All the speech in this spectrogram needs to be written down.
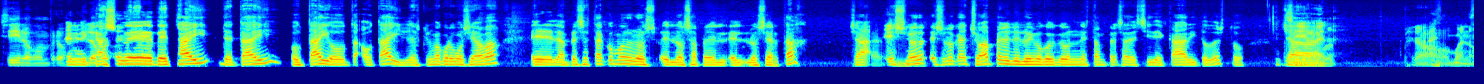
Sí, lo compró. En el lo caso de, de Tai, de Tai, o Tai, o, Ta- o Tai, es que no me acuerdo cómo se llama, eh, la empresa está como los, eh, los, Apple, los AirTag. O sea, Claro. eso, eso es lo que ha hecho Apple, y lo mismo que con esta empresa de Sidecar y todo esto. O Sí, sea, hay- Pero bueno,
